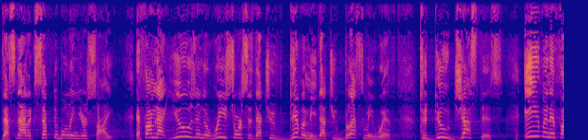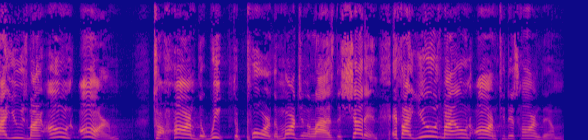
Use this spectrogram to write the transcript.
that's not acceptable in your sight, if I'm not using the resources that you've given me, that you blessed me with to do justice, even if I use my own arm to harm the weak, the poor, the marginalized, the shut in, if I use my own arm to disharm them,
